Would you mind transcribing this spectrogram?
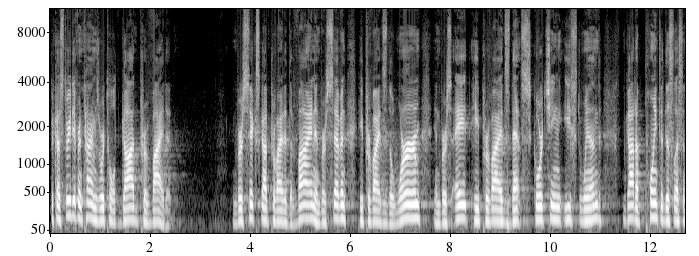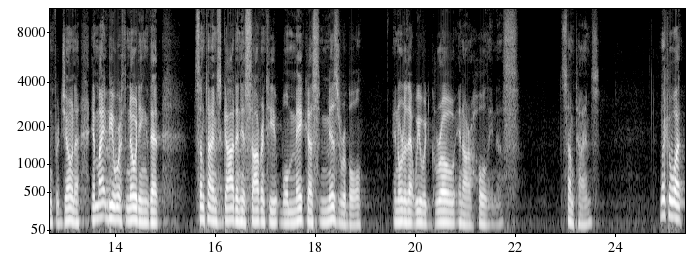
because three different times we're told God provided. In verse 6, God provided the vine. In verse 7, He provides the worm. In verse 8, He provides that scorching east wind. God appointed this lesson for Jonah. It might be worth noting that sometimes God in His sovereignty will make us miserable in order that we would grow in our holiness. Sometimes. Look at what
